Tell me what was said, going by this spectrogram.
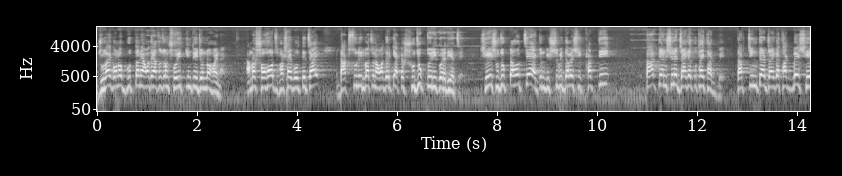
জুলাই গণভ্যুত্থানে আমাদের এতজন শহীদ কিন্তু এই জন্য হয় নাই। আমরা সহজ ভাষায় বলতে চাই, ডাকসু নির্বাচন আমাদেরকে একটা সুযোগ তৈরি করে দিয়েছে। সেই সুযোগটা হচ্ছে একজন বিশ্ববিদ্যালয় শিক্ষার্থী, তার টেনশনের জায়গা কোথায় থাকবে? তার চিন্তার জায়গা থাকবে, সে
